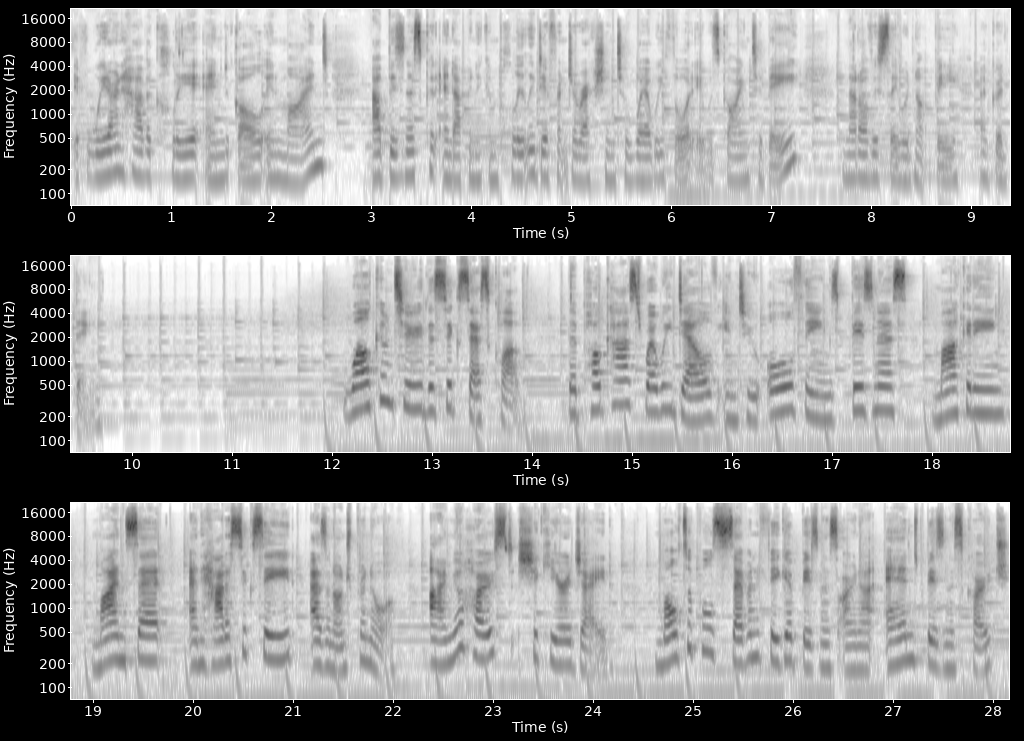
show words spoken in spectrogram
If we don't have a clear end goal in mind, our business could end up in a completely different direction to where we thought it was going to be. And that obviously would not be a good thing. Welcome to the Success Club, the podcast where we delve into all things business, marketing, mindset, and how to succeed as an entrepreneur. I'm your host, Shakira Jade, multiple seven figure business owner and business coach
